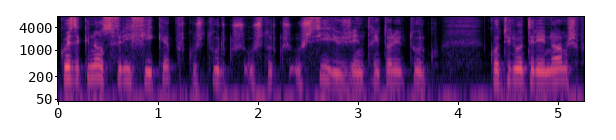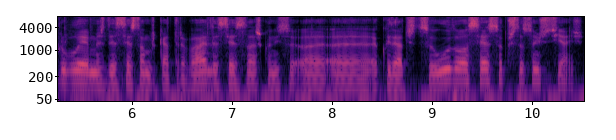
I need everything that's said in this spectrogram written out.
coisa que não se verifica, porque os turcos, os turcos, os sírios em território turco continuam a ter enormes problemas de acesso ao mercado de trabalho, acesso às condições, a, a, a cuidados de saúde ou acesso a prestações sociais.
